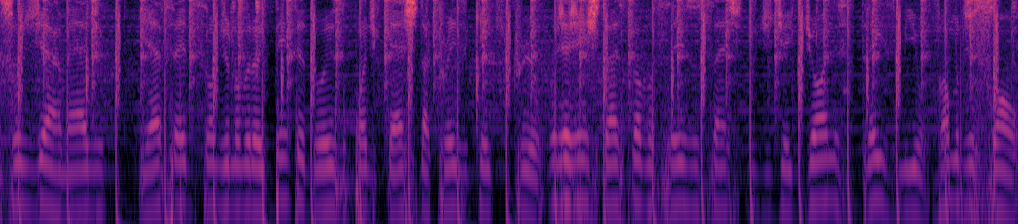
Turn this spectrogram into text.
Sou o DJ Ahmed e essa é a edição de número 82 do podcast da Crazy Cake Crew. Hoje a gente traz para vocês o set do DJ Jones 3000. Vamos de som.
